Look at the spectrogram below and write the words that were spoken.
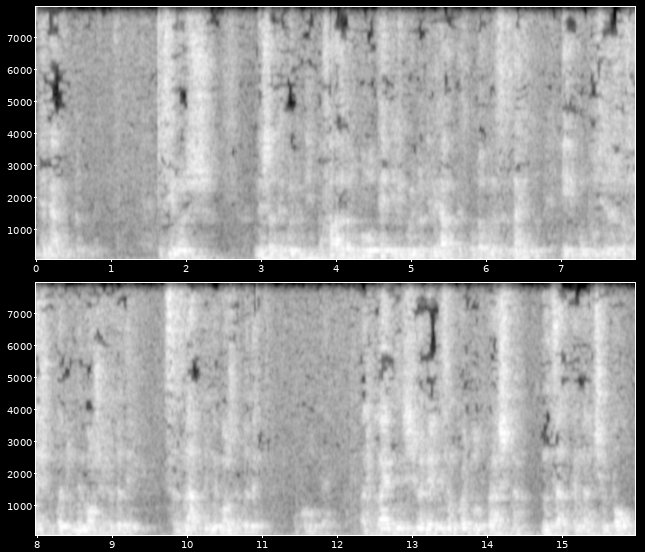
нереален предмет. Взимаш нещата, които ти попадат около теб или които ти минават през потока на съзнанието и ги композираш в нещо, което не може да бъде съзнато и не може да бъде около теб. А това е един сюрреализъм, който отпраща назад към Арчимбол,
